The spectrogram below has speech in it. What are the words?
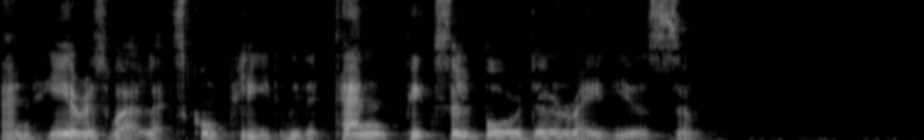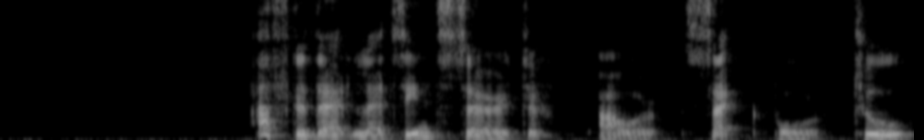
And here as well, let's complete with a 10 pixel border radius. After that, let's insert our Pore 2,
